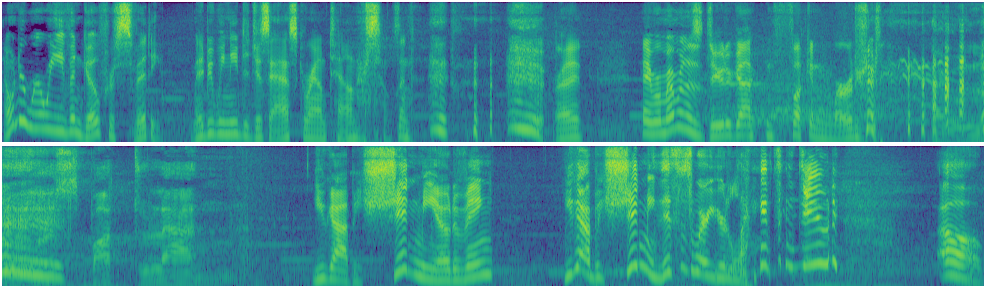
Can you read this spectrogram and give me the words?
I wonder where we even go for Svidi. Maybe we need to just ask around town or something. right? Hey, remember this dude who got fucking murdered? I will look for a spot to land. You gotta be shitting me, Odahviing. You gotta be shitting me. This is where you're landing, dude? Oh,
